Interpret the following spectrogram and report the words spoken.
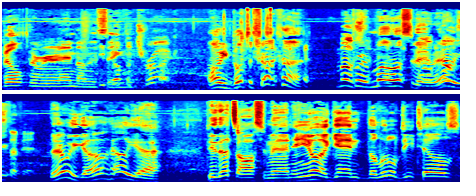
built the rear end on this He thing. built the truck. oh, he built the truck, huh? Most For of most of it. Well, There we- most of it. There we go. Hell yeah. Dude, that's awesome, man. And you know, again, the little details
